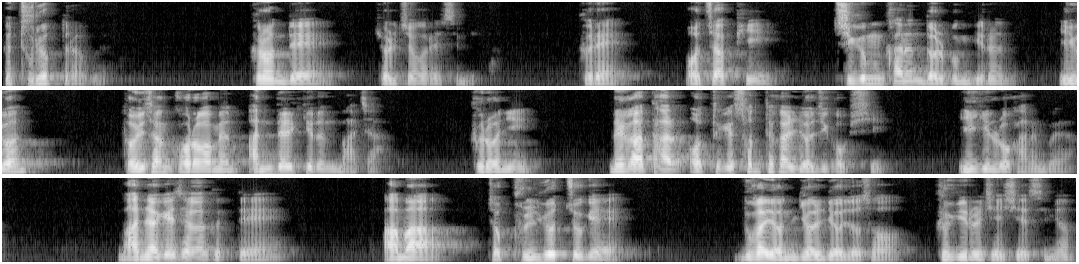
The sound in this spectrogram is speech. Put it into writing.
그 두렵더라고요. 그런데 결정을 했습니다. 그래, 어차피 지금 가는 넓은 길은 이건 더 이상 걸어가면 안 될 길은 맞아. 그러니 내가 다 어떻게 선택할 여지가 없이 이 길로 가는 거야. 만약에 제가 그때 아마 저 불교 쪽에 누가 연결되어져서 그 길을 제시했으면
